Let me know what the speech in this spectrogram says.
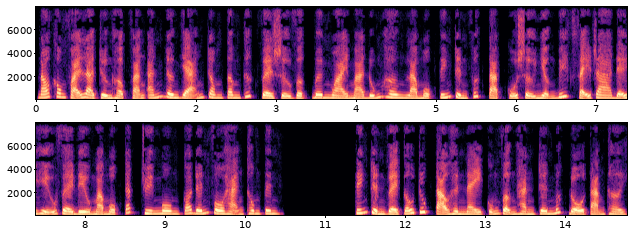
nó không phải là trường hợp phản ánh đơn giản trong tâm thức về sự vật bên ngoài mà đúng hơn là một tiến trình phức tạp của sự nhận biết xảy ra để hiểu về điều mà một cách chuyên môn có đến vô hạn thông tin. Tiến trình về cấu trúc tạo hình này cũng vận hành trên mức độ tạm thời.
